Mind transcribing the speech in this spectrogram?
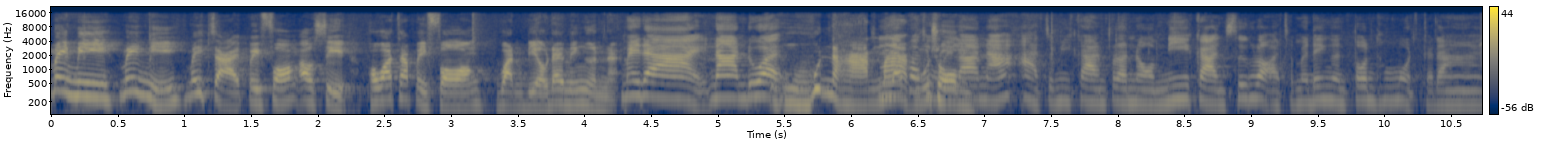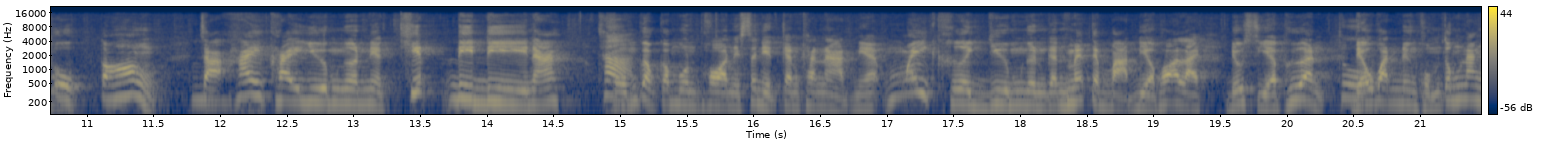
ไม่มีไม่หนีไม่จ่ายไปฟ้องเอาสิ เพราะว่าถ้าไปฟ้องวันเดียวได้ไหมเงินอะ ไม่ได้นานด้วย โอ้โหนานมาแล้กวพอคุณถึผู้ชงมเวลานะ อาจจะมีการประนอมหนี้กันซึ่งเราอาจจะไม่ได้เงินต้นทั้งหมดก็ได้ ถูกต้องจะให้ใครยืมเงินเนี่ยคิดดีๆนะค่ะ ผมกับกมลพรเนี่ยสนิทกันขนาดเนี้ยไม่เคยยืมเงินกันแม้แต่บาทเดียวเพราะอะไรเดี๋ยวเสียเพื่อนถูกเดี๋ยววันหนึ่งผมต้องนั่ง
